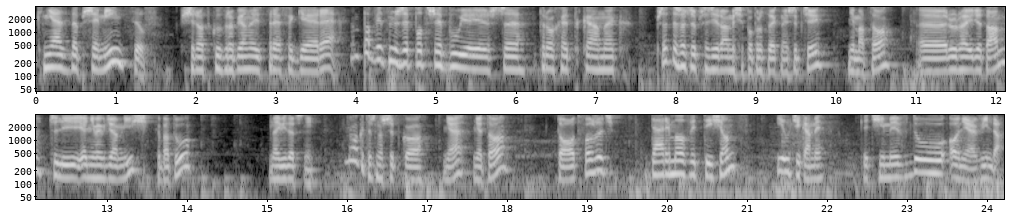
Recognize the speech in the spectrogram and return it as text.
Gniazdo przemieńców. W środku zrobionej strefy GRE. No, powiedzmy, że potrzebuję jeszcze trochę tkanek. Przez te rzeczy przedzieramy się po prostu jak najszybciej. Nie ma co. E, rura idzie tam, czyli ja nie wiem gdzie mam iść. Chyba tu? Najwidoczniej. Mogę też na szybko. Nie, nie to. To otworzyć. Darmowy tysiąc i uciekamy. Lecimy w dół. O nie, winda.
